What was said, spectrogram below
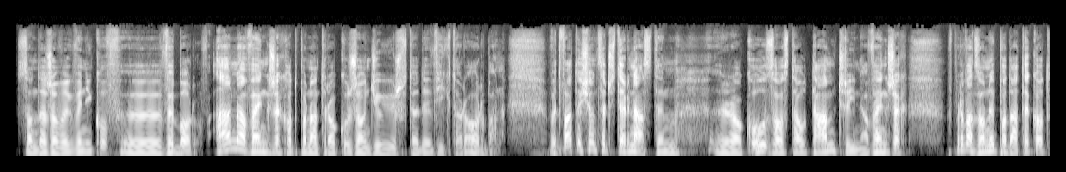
sondażowych wyników yy, wyborów. A na Węgrzech od ponad roku rządził już wtedy Viktor Orban. W 2014 roku został tam, czyli na Węgrzech, wprowadzony podatek od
